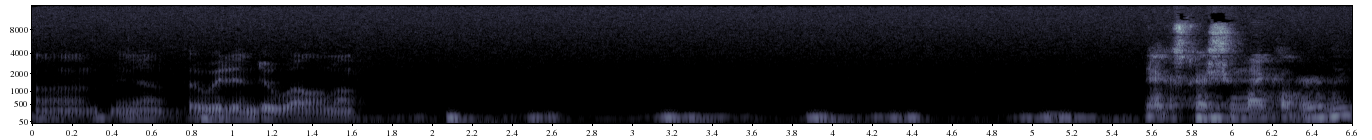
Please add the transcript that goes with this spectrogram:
um, you know that we didn't do well enough. Next question, Michael Hurley.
